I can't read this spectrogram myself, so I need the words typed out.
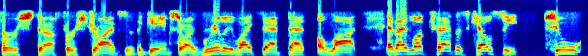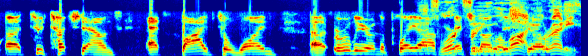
first uh, first drives of the game. So I really like that bet a lot, and I love Travis Kelce. Two uh, two touchdowns at five to one uh, earlier in the playoffs. That's worked for you a lot show. already.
